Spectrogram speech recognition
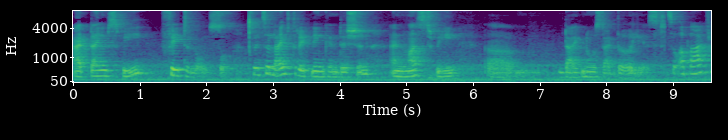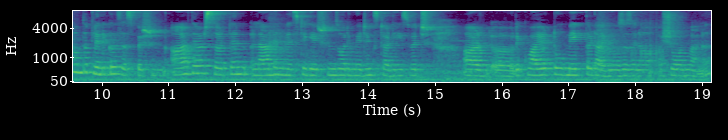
at times be fatal also. So it's a life threatening condition and must be um, diagnosed at the earliest. So apart from the clinical suspicion, are there certain lab investigations or imaging studies which are uh, required to make the diagnosis in a assured manner?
